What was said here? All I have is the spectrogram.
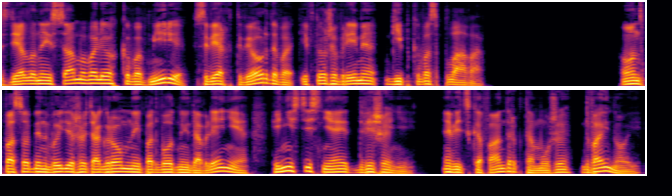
сделано из самого легкого в мире, сверхтвердого и в то же время гибкого сплава. Он способен выдержать огромные подводные давления и не стесняет движений, ведь скафандр к тому же двойной.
